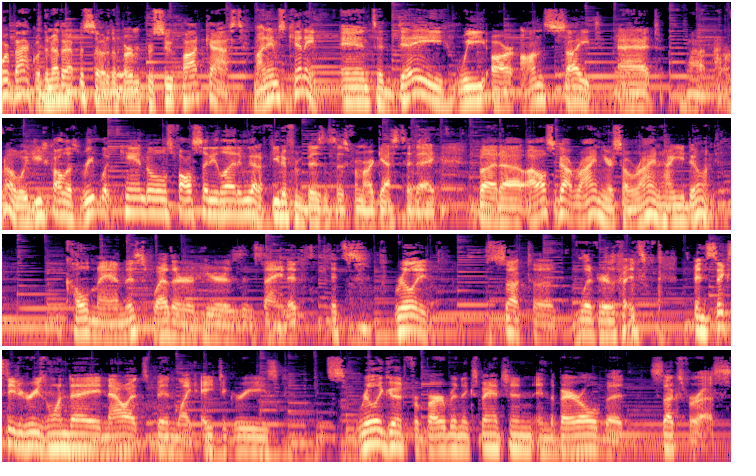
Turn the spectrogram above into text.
we're back with another episode of the Bourbon Pursuit podcast. My name's Kenny, and today we are on site at, uh, I don't know, would you call this Rewick Candles, Fall City Lighting? We got a few different businesses from our guest today. But uh, I also got Ryan here. So, Ryan, how you doing? cold, man. This weather here is insane. It's it's really sucked to live here. It's it's been 60 degrees one day. Now it's been like eight degrees. It's really good for bourbon expansion in the barrel, but sucks for us.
